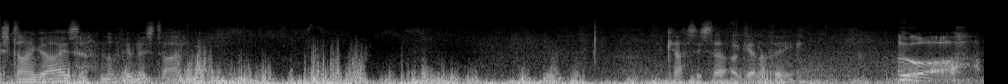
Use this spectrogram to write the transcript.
this time guys, nothing this time. Cast this out again I think. Ugh.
